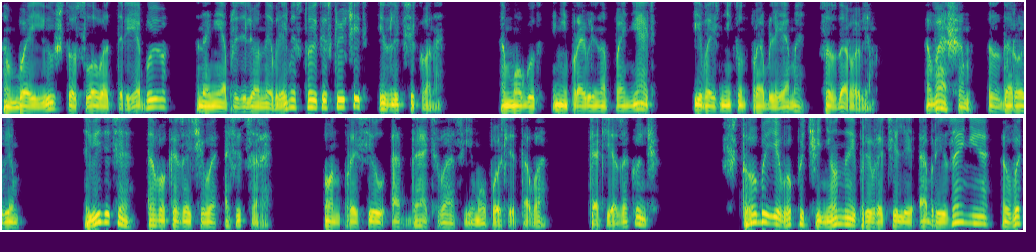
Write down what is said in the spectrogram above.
Боюсь, что слово «требую» на неопределенное время стоит исключить из лексикона. Могут неправильно понять, и возникнут проблемы со здоровьем. Вашим здоровьем. Видите того казачьего офицера? Он просил отдать вас ему после того, как я закончу. Чтобы его подчиненные превратили обрезание в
